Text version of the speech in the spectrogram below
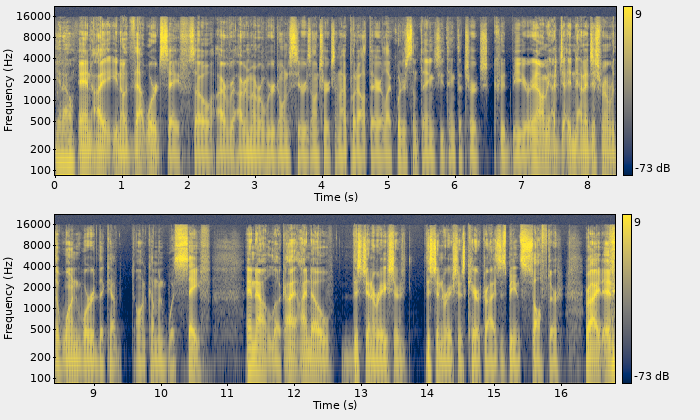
You know? And I, you know, that word safe. So I, re- I remember we were doing a series on church and I put out there, like, what are some things you think the church could be? Or, you know, I mean, I, and, and I just remember the one word that kept on coming was safe. And now, look, I, I know this generation, this generation is characterized as being softer, right? And,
